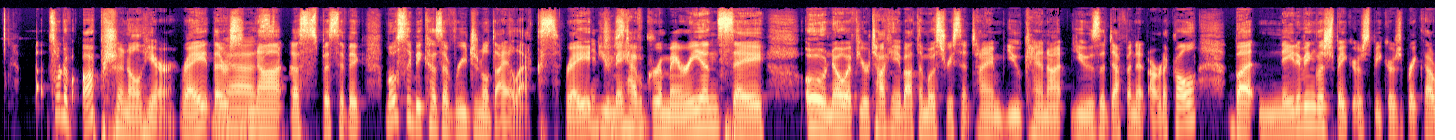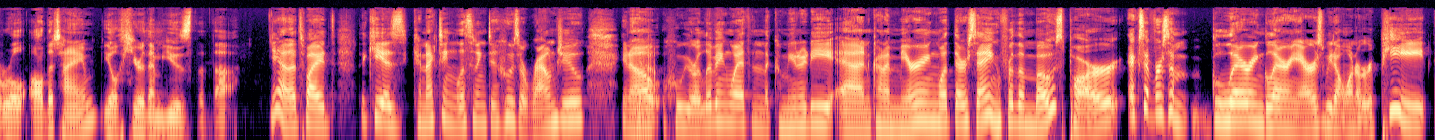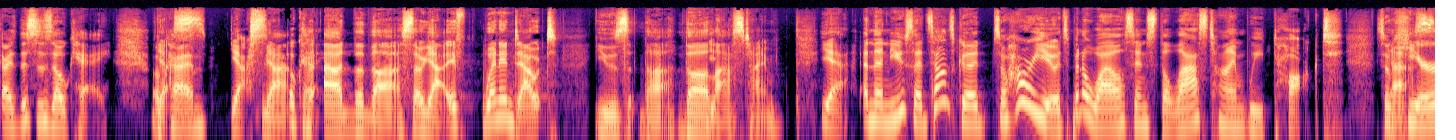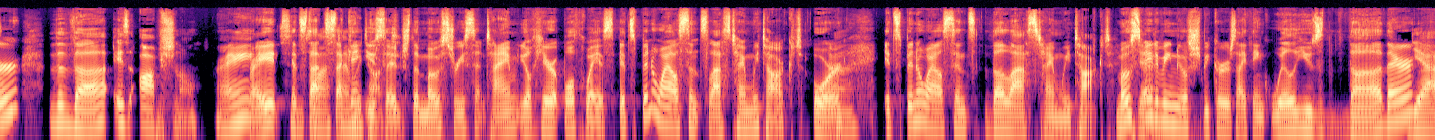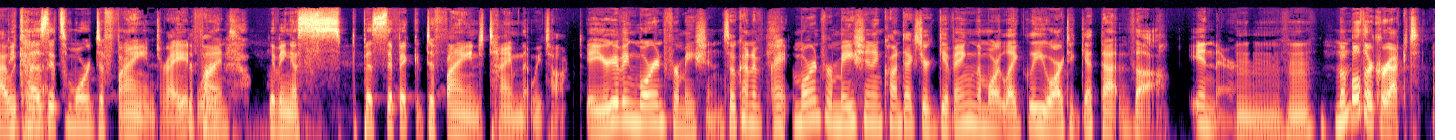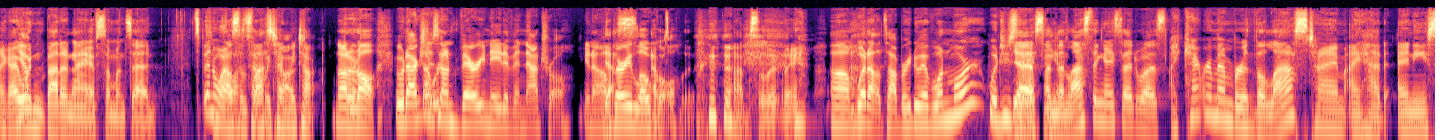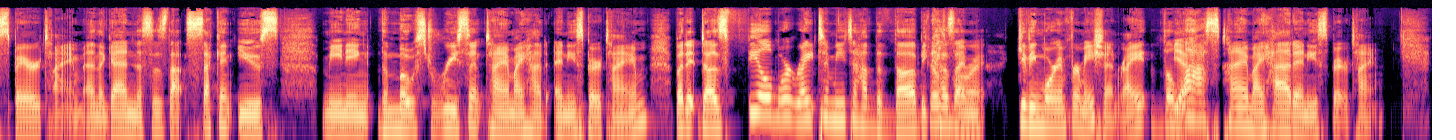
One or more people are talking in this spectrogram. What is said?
sort of optional here, right? There's Yes. not a specific, mostly because of regional dialects, right? You may have grammarians say, oh no, if you're talking about the most recent time, you cannot use a definite article. But native English speakers speakers break that rule all the time. You'll hear them use the the. Yeah, that's why it's, the key is connecting, listening to who's around you, you know, who you're living with in the community, and kind of mirroring what they're saying for the most part, except for some glaring, glaring errors we don't want to repeat. Guys, this is okay. Okay. Yes. Yes. Yeah. Okay. Add the the. So yeah, if when in doubt, use the the last time. Yeah. And then you said, sounds good. So, how are you? It's been a while since the last time we talked. So, Yes. here, the the is optional, right? Right? Since it's that second talked. usage, the most recent time. You'll hear it both ways. It's been a while since last time we talked, or Yeah. it's been a while since the last time we talked. Most Yeah. native English speakers, I think, will use the there Yeah, I would say because it's more defined, right? We're defined. giving a specific defined time that we talked. Yeah, you're giving more information. So, kind of Right. more information and context you're giving, the more likely you are to get that the in there. hmm But both are correct. Like I Yep. wouldn't bat an eye if someone said, it's been Since a while last since time last time we talked." Not at all. It would actually sound very native and natural, you know, Yes, very local. Absolutely. absolutely. um, what else, Aubrey? Do we have one more? What'd you say? Yes. the And then last thing I said was, I can't remember the last time I had any spare time. And again, this is that second use, meaning the most recent time I had any spare time. But it does feel more right to me to have the the because I'm right. giving more information, right? The Yeah. last time I had any spare time.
